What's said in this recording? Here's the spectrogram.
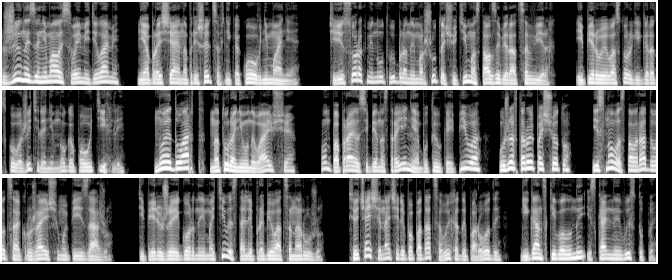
Живность занималась своими делами, не обращая на пришельцев никакого внимания. Через 40 минут выбранный маршрут ощутимо стал забираться вверх, и первые восторги городского жителя немного поутихли. Но Эдуард, натура неунывающая, он поправил себе настроение бутылкой пива, уже второй по счету, и снова стал радоваться окружающему пейзажу. Теперь уже и горные мотивы стали пробиваться наружу. Все чаще начали попадаться выходы породы, гигантские валуны и скальные выступы.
